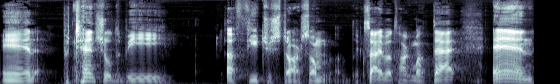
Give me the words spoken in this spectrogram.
and potential to be a future star. So I'm excited about talking about that. And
